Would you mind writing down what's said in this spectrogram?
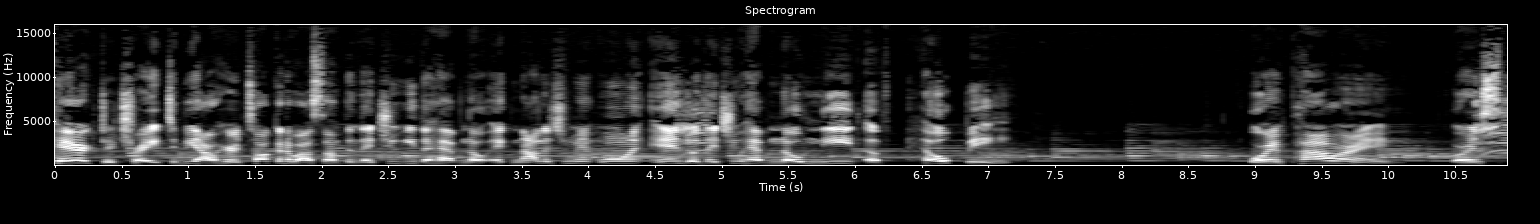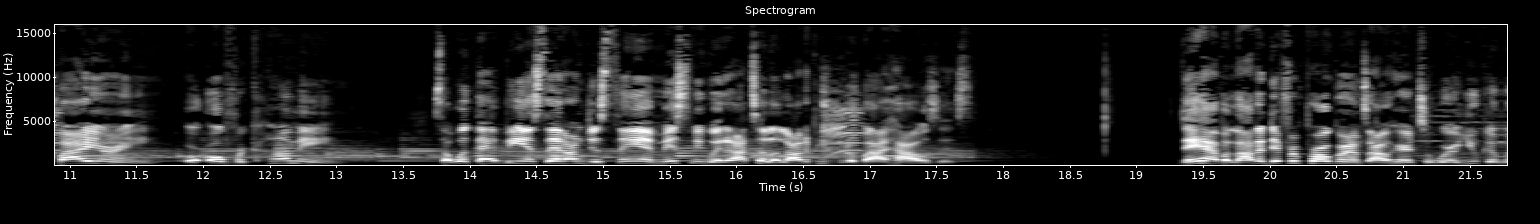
character trait to be out here talking about something that you either have no acknowledgement on and or that you have no need of helping or empowering or inspiring or overcoming. So, with that being said, I'm just saying, miss me with it. I tell a lot of people to buy houses. They have a lot of different programs out here to where you can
